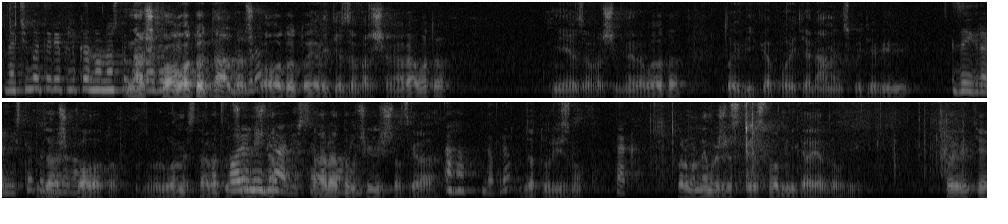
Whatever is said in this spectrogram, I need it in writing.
Значи имате реплика на она што го На школото, да, на школото, тоа е веќе завршена работа. Ние завршивме работа. Тој вика повеќе наменско ќе биде. За игралиштето? За школото. Зборуваме старата Отворено училишна, игралиште, старата училишна зграда Аха, добро. за туризмот. Така. Прво не може од никаде да доби. Тој е веќе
